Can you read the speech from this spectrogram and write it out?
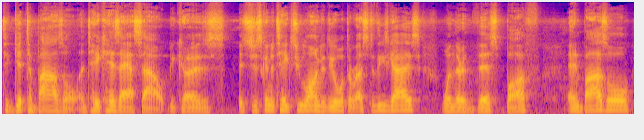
to get to Basil and take his ass out because it's just going to take too long to deal with the rest of these guys when they're this buff. And Basil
